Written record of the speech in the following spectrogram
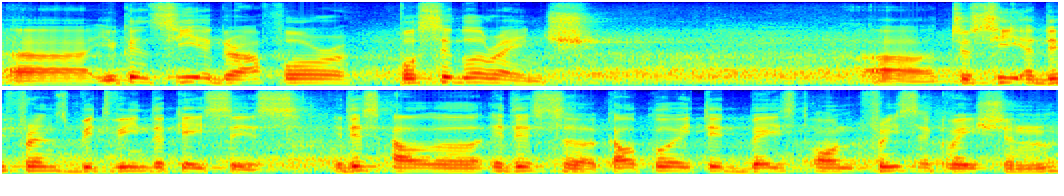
uh, you can see a graph for possible range uh, to see a difference between the cases. It is, uh, it is uh, calculated based on Friis equation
